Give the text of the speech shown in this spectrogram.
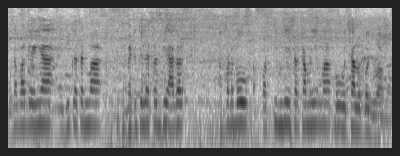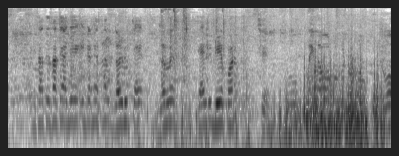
મોટાભાગે અહીંયા એજ્યુકેશનમાં મેટ્રિક્યુલેશનથી આગળ આપણને બહુ પશ્ચિમની સરખામણીમાં બહુ ઓછા લોકો જોવા મળે છે. એની સાથે સાથે આજે international girl girl child day પણ છે. તો મહિલાઓનો પણ ડ્રોપઆઉટ જોવો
